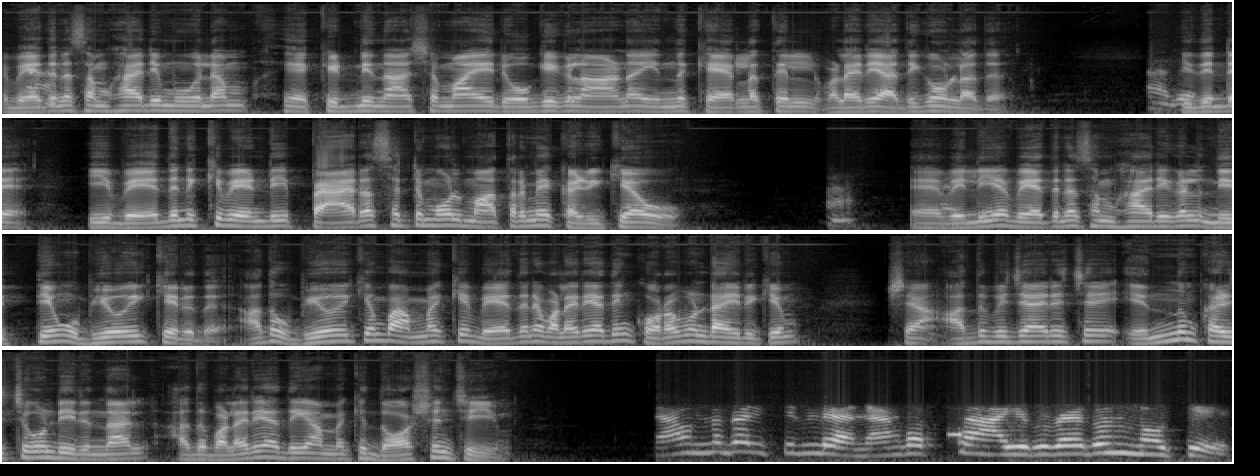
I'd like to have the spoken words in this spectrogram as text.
വേദന സംഹാരി മൂലം കിഡ്നി നാശമായ രോഗികളാണ് ഇന്ന് കേരളത്തിൽ വളരെ അധികം ഉള്ളത്. ഇതിന്റെ ഈ വേദനയ്ക്ക് വേണ്ടി പാരസെറ്റമോൾ മാത്രമേ കഴിക്കാവൂ. വലിയ വേദന സംഹാരികൾ നിത്യം ഉപയോഗിക്കരുത്. അത് ഉപയോഗിക്കുമ്പോൾ അമ്മയ്ക്ക് വേദന വളരെയധികം കുറവുണ്ടായിരിക്കും. പക്ഷെ അത് വിചാരിച്ച് എന്നും കഴിച്ചുകൊണ്ടിരുന്നാൽ അത് വളരെയധികം അമ്മയ്ക്ക് ദോഷം ചെയ്യും. ഞാൻ ഒന്നും കഴിച്ചില്ല ഞാൻ കുറച്ച് ആയുർവേദം നോക്കി.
